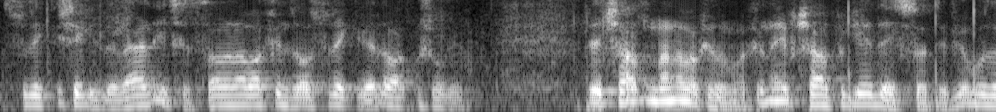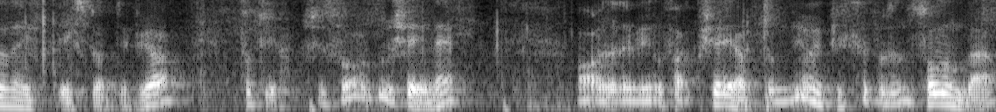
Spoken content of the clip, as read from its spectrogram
sürekli şekilde verdiği için sağına bakınca o sürekli de bakmış oluyor. Ve çarpımlarına bakalım bakın. F çarpı G de eksi 4 yapıyor. Buradan F eksi 4 yapıyor. Tutuyor. Şimdi sorduğu şey ne? Orada da bir ufak bir şey yaptım. Diyorum ki sıfırın solunda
